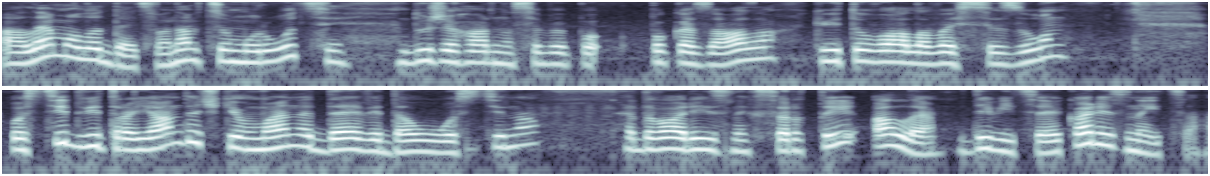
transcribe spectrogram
Але молодець, вона в цьому році дуже гарно себе показала, квітувала весь сезон. Ось ці дві трояндочки в мене Девіда Остіна, два різних сорти, але дивіться, яка різниця.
